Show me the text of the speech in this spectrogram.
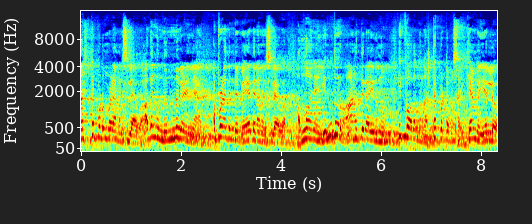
നഷ്ടപ്പെടുമ്പോഴാണ് മനസ്സിലാവുക. അതങ്ങ് നിന്നു കഴിഞ്ഞാൽ അപ്പോഴതിന്റെ വേദന മനസ്സിലാവുക. അള്ളാഹ് ഞാൻ എന്തൊരു റാഹത്തിലായിരുന്നു? ഇപ്പോൾ അതങ്ങ് നഷ്ടപ്പെട്ടപ്പോൾ സഹിക്കാൻ വയ്യല്ലോ.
